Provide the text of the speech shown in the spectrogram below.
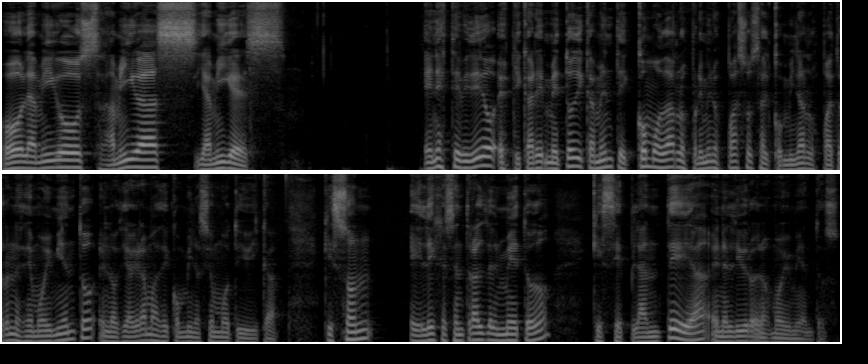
Hola amigos, amigas y amigues. En este video explicaré metódicamente cómo dar los primeros pasos al combinar los patrones de movimiento en los diagramas de combinación motívica, que son el eje central del método que se plantea en el libro de los movimientos.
